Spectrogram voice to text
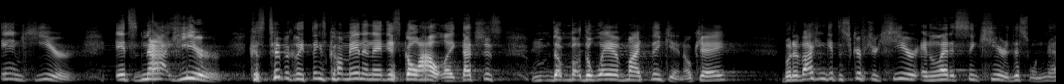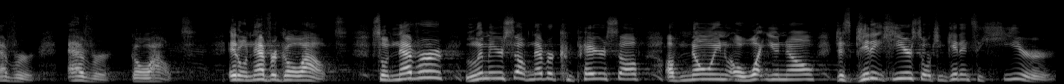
in here. It's not here. Because typically things come in and they just go out. Like that's just the, the way of my thinking, okay? But if I can get the scripture here and let it sink here, this will never, ever go out. It'll never go out. So never limit yourself, never compare yourself of knowing or what you know. Just get it here so it can get into here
